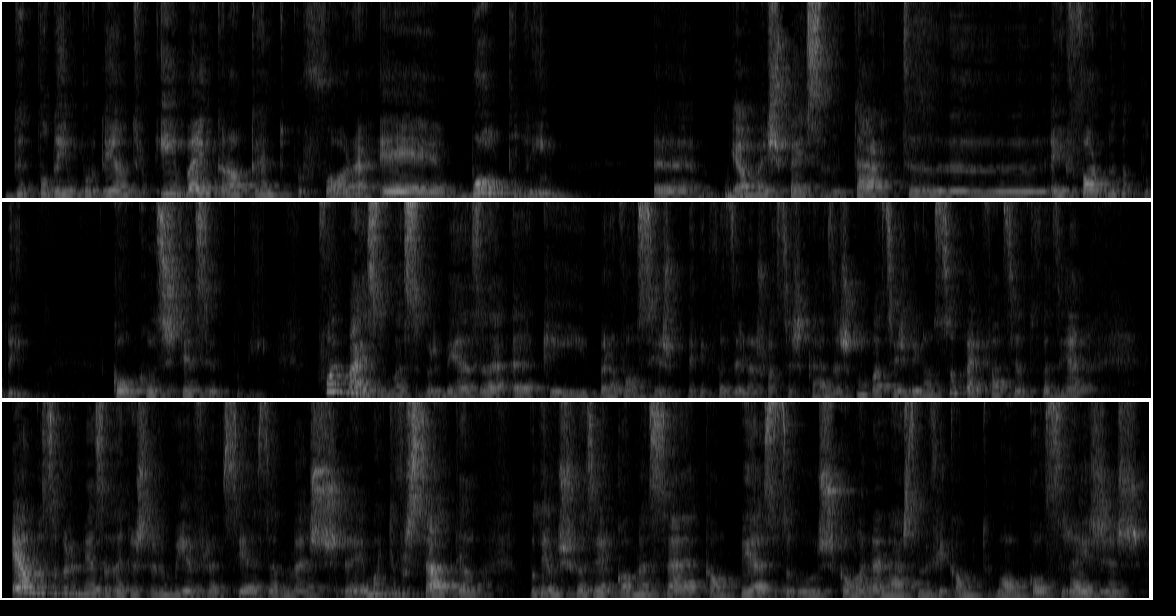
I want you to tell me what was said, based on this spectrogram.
De pudim por dentro e bem crocante por fora. É bolo pudim. Uh, é uma espécie de tarte uh, em forma de pudim, com consistência de pudim. Foi mais uma sobremesa aqui para vocês poderem fazer nas vossas casas. Como vocês viram, super fácil de fazer é uma sobremesa da gastronomia francesa, mas é muito versátil. Podemos fazer com maçã, com pêssegos, com ananás também fica muito bom, com cerejas.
